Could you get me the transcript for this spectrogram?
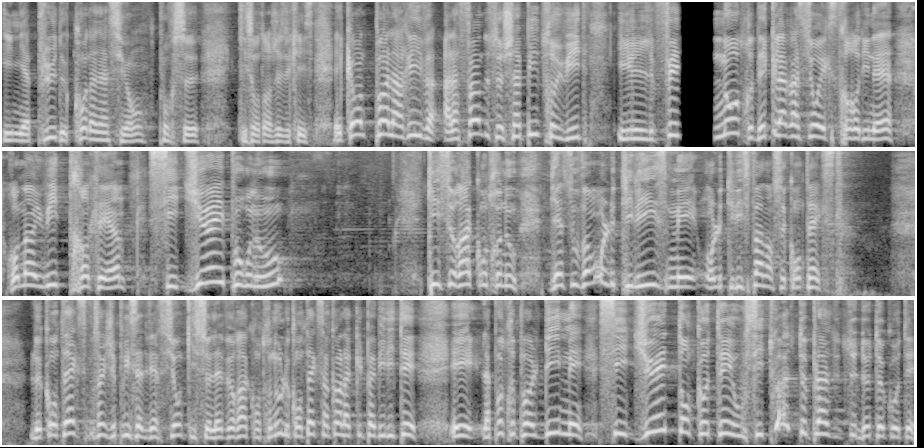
il n'y a plus de condamnation pour ceux qui sont en Jésus-Christ. Et quand Paul arrive à la fin de ce chapitre 8, il fait une autre déclaration extraordinaire, Romains 8, 31, Si Dieu est pour nous, qui sera contre nous? Bien souvent on l'utilise, mais on ne l'utilise pas dans ce contexte. Le contexte, c'est pour ça que j'ai pris cette version qui se lèvera contre nous, le contexte, encore la culpabilité. Et l'apôtre Paul dit, mais si Dieu est de ton côté ou si toi tu te places de ton côté,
